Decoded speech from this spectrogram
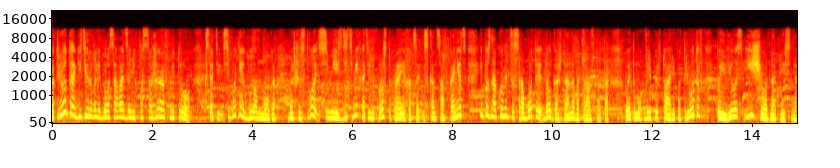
Патриоты агитировали голосовать за них пассажиров метро. Кстати, сегодня их было много. Большинство семей с детьми хотели просто проехаться из конца в конец и познакомиться с работой долгожданного транспорта. Поэтому в репертуаре патриотов появилась еще одна песня.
